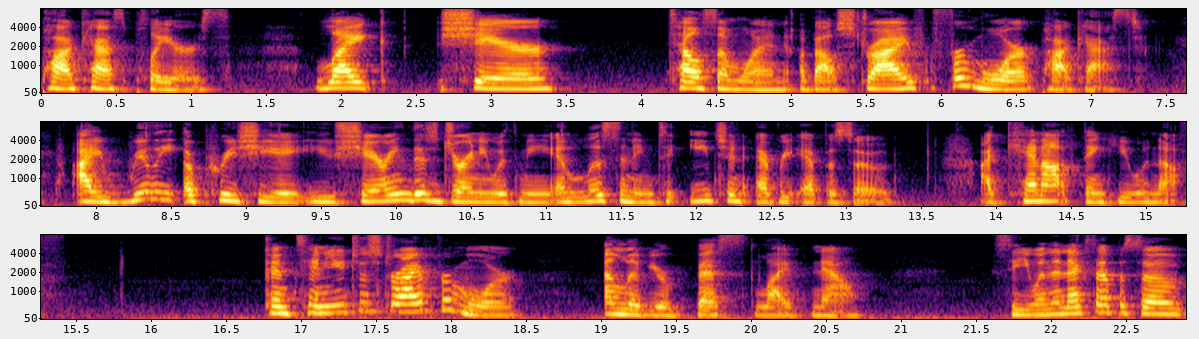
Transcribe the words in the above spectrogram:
podcast players. Like, share, tell someone about Strive for More podcast. I really appreciate you sharing this journey with me and listening to each and every episode. I cannot thank you enough. Continue to strive for more and live your best life now. See you in the next episode.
